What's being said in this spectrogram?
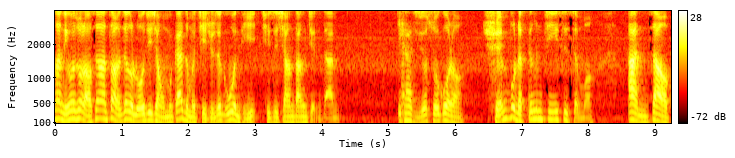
那你会说，老师，那照你这个逻辑讲，我们该怎么解决这个问题？其实相当简单，一开始就说过了，全部的根基是什么？按照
